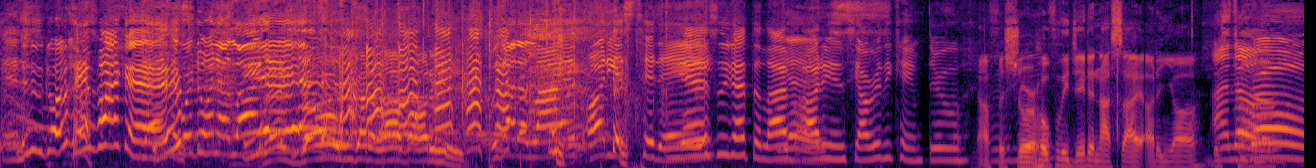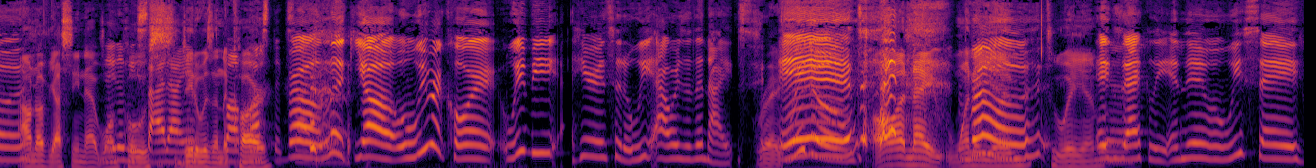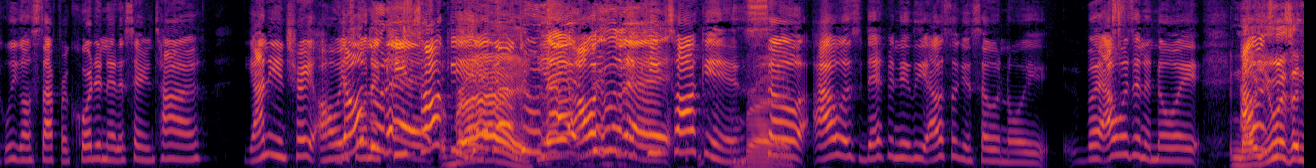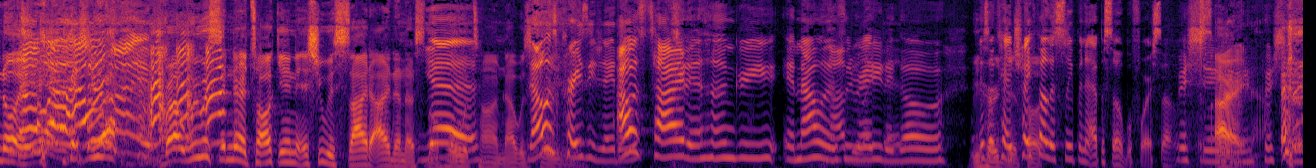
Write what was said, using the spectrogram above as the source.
And this is Growing Painz Podcast. Yes, we're doing that live. Let's go. We got a live audience. we got a live audience today. Yes, we got the live yes. audience. Y'all really came through. Nah, for mm-hmm. sure. Hopefully Jada not side eyeing y'all. I know. Bro. I don't know if y'all seen that Jada one post. Jada was in the car. Bro, look, y'all, when we record, we be here into the wee hours of the nights. Right. And all night. 1 a.m., 2 a.m. Exactly. And then when we say we gonna stop recording at a certain time, Yanni and Trey always want to keep talking. Right. Don't do yeah, that. always want to keep talking. Right. So I was definitely, I was looking so annoyed. But I wasn't annoyed. No, was, you was annoyed. No, was, bro, we were sitting there talking, and she was side eyeing us yeah. the whole time. That was that crazy. was crazy, Jada. I was tired and hungry, and I was ready like to go. We it's okay. Trey thoughts. fell asleep in the episode before, so for sure, All right, for sure. So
